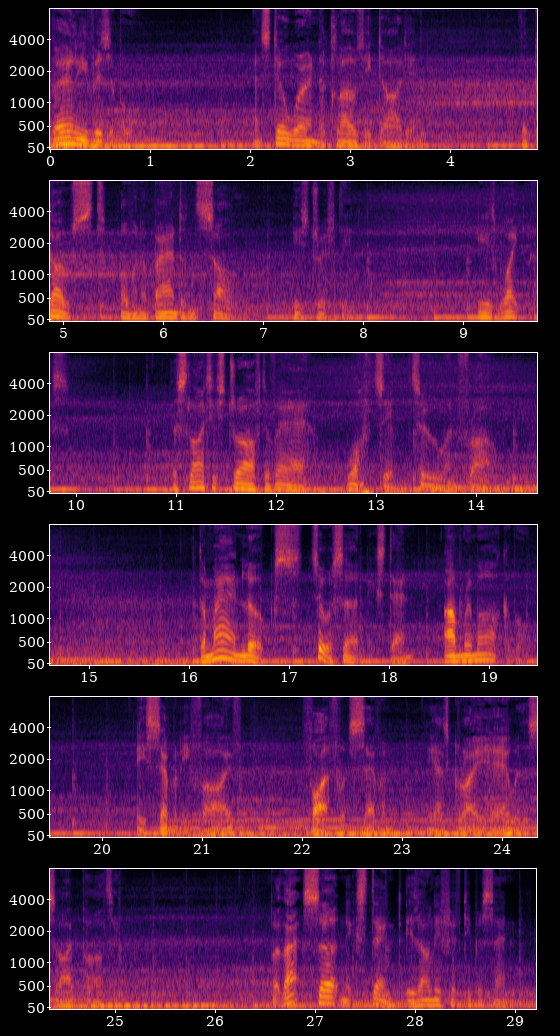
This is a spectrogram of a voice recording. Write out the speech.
barely visible, and still wearing the clothes he died in, the ghost of an abandoned soul is drifting. He is weightless. The slightest draught of air wafts him to and fro. The man looks, to a certain extent, unremarkable. He's 75, 5 foot 7, he has grey hair with a side parting. But that certain extent is only 50%.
